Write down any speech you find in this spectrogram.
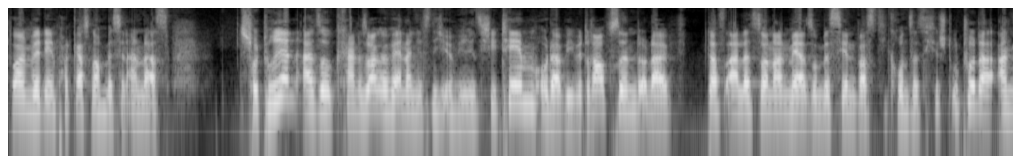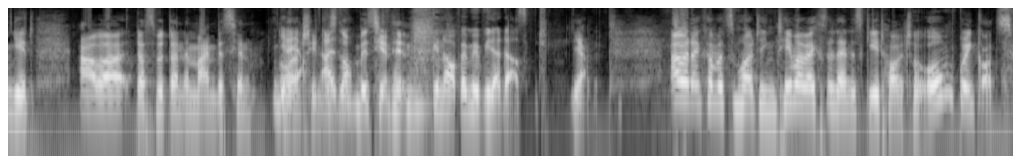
wollen wir den Podcast noch ein bisschen anders strukturieren. Also keine Sorge, wir ändern jetzt nicht irgendwie riesig die Themen oder wie wir drauf sind oder das alles, sondern mehr so ein bisschen, was die grundsätzliche Struktur da angeht. Aber das wird dann in ein bisschen so Ja, ja. entschieden. Ist Also- noch ein bisschen hin. Genau, wenn wir wieder da sind. Ja. Aber dann können wir zum heutigen Thema wechseln, denn es geht heute um Gringotts.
